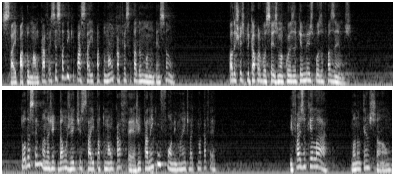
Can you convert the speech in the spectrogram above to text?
Sair para tomar um café. Você sabia que para sair para tomar um café você está dando manutenção? Ó, deixa eu explicar para vocês uma coisa que eu e minha esposa fazemos. Toda semana a gente dá um jeito de sair para tomar um café. A gente está nem com fome, mas a gente vai tomar café. E faz o que lá? Manutenção.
